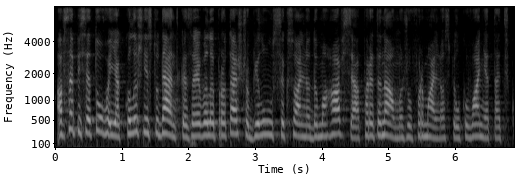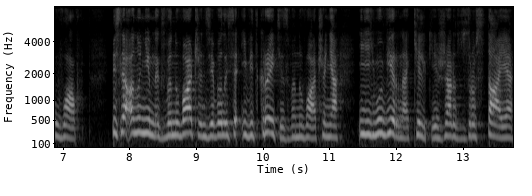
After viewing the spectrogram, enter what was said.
А все після того, як колишні студентки заявили про те, що Білоус сексуально домагався, перетинав межу формального спілкування та цькував. Після анонімних звинувачень з'явилися і відкриті звинувачення, і ймовірна кількість жертв зростає.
